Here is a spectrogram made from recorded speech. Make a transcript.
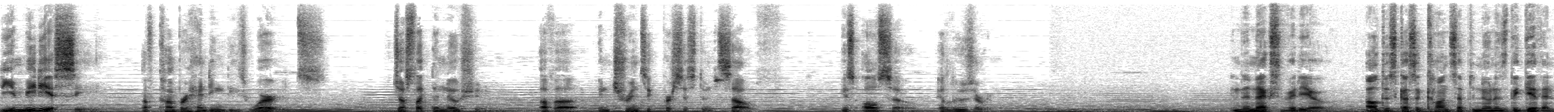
the immediacy of comprehending these words, just like the notion of a intrinsic persistent self, is also illusory. In the next video, I'll discuss a concept known as the given,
